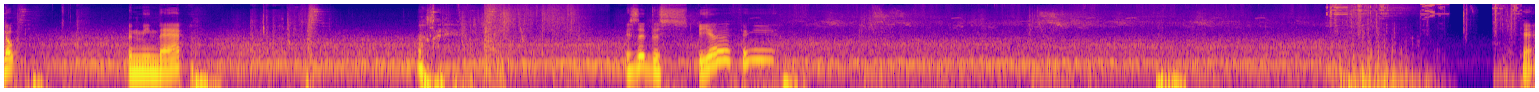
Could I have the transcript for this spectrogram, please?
Nope. Didn't mean that. Oh god. Is it the spear thingy? Okay.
